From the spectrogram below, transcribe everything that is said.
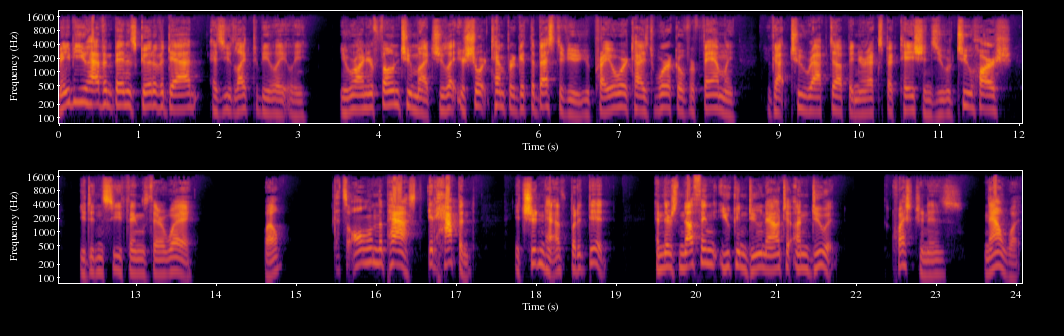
Maybe you haven't been as good of a dad as you'd like to be lately. You were on your phone too much. You let your short temper get the best of you. You prioritized work over family. You got too wrapped up in your expectations. You were too harsh. You didn't see things their way. Well, that's all in the past. It happened. It shouldn't have, but it did. And there's nothing you can do now to undo it. The question is now what?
